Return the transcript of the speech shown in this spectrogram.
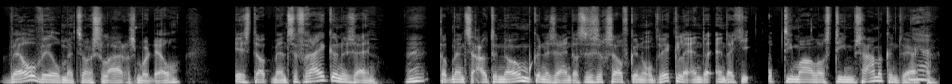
wel wil met zo'n salarismodel, is dat mensen vrij kunnen zijn. Hè? Dat mensen autonoom kunnen zijn, dat ze zichzelf kunnen ontwikkelen en, de- en dat je optimaal als team samen kunt werken. Ja.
